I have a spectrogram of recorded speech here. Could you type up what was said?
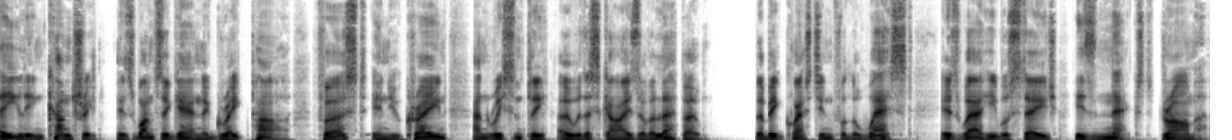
ailing country is once again a great power, first in Ukraine and recently over the skies of Aleppo. The big question for the West is where he will stage his next drama.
